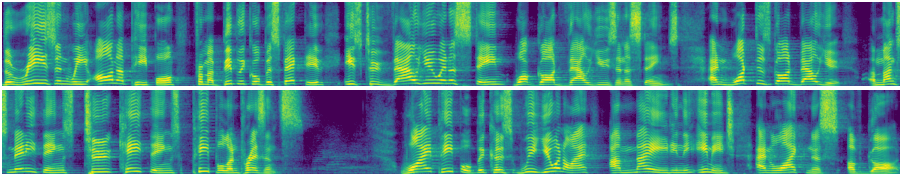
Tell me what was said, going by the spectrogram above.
The reason we honor people from a biblical perspective is to value and esteem what God values and esteems. And what does God value? amongst many things, two key things people and presence. Why people? Because we, you and I, are made in the image and likeness of God.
